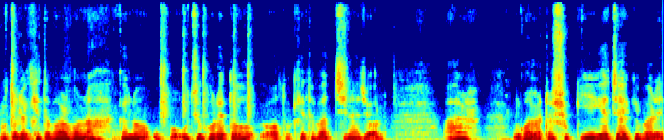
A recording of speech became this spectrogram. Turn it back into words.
বোতলে খেতে পারব না কেন উপ- উঁচু করে তো অত খেতে পাচ্ছি না জল। আর গলাটা শুকিয়ে গেছে একেবারে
